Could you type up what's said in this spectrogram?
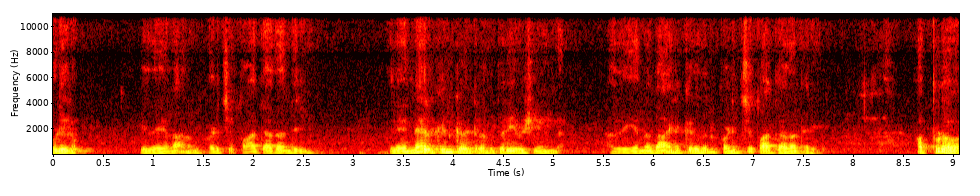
ஒளிரும். இதையெல்லாம் நம்ம படித்து பார்த்தா தான் தெரியும். இதில் என்ன இருக்குதுன்னு கேட்டுறது பெரிய விஷயம் இல்லை. அது என்ன தான் இருக்கிறதுன்னு படித்து பார்த்தா தான் தெரியும். அப்புறம்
